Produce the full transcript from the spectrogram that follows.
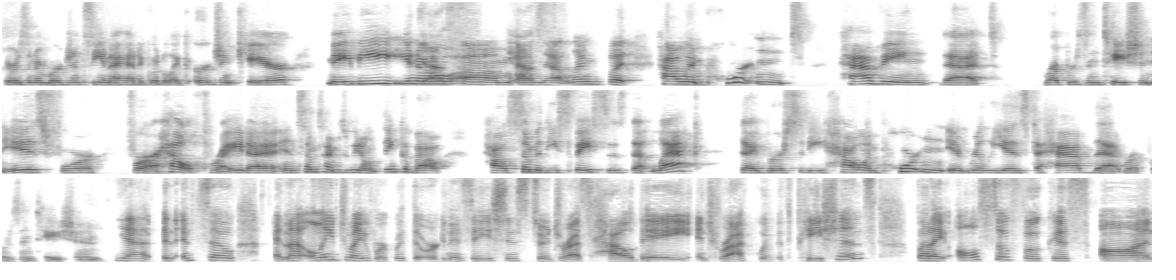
there was an emergency and I had to go to like urgent care, maybe, you know, yes. Um, yes. on that line. But how important having that representation is for for our health, right? Uh, and sometimes we don't think about how some of these spaces that lack diversity how important it really is to have that representation. Yeah and, and, so and not only do i work with the organizations to address how they interact with patients but i also focus on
